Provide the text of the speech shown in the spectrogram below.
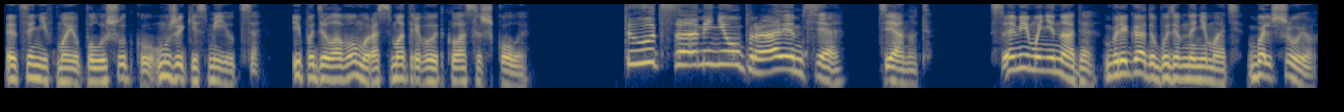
Оценив мою полушутку, мужики смеются и по-деловому рассматривают классы школы. «Тут сами не управимся», — тянут. «Самим и не надо. Бригаду будем нанимать. Большую.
